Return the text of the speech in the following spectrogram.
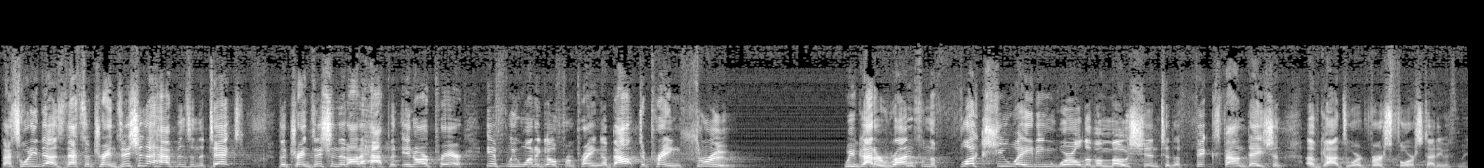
That's what he does. That's a transition that happens in the text, the transition that ought to happen in our prayer if we want to go from praying about to praying through. We've got to run from the fluctuating world of emotion to the fixed foundation of God's word. Verse 4, study with me.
